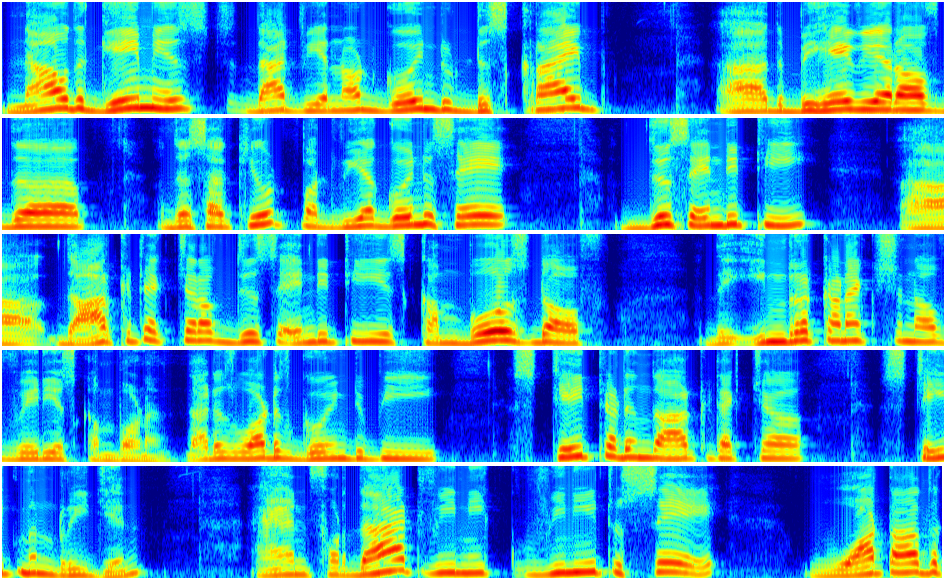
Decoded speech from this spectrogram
Now the game is that we are not going to describe uh, the behavior of the, the circuit but we are going to say this entity uh, the architecture of this entity is composed of the interconnection of various components that is what is going to be stated in the architecture statement region and for that we need, we need to say what are the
